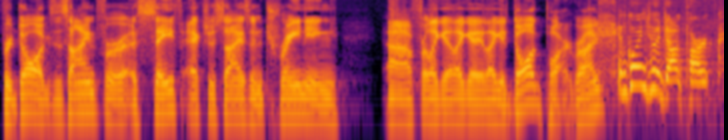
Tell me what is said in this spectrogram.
for dogs, designed for a safe exercise and training uh, for like a like a like a dog park, right? If going to a dog park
